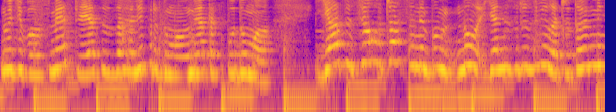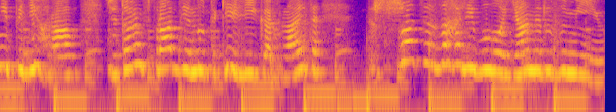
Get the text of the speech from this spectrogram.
Ну, типу, в смислі, я це взагалі придумала, ну я так подумала. Я до цього часу не пам... ну, я не зрозуміла, чи то він мені підіграв, чи то він справді ну, такий лікар, знаєте. Що це взагалі було? Я не розумію.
